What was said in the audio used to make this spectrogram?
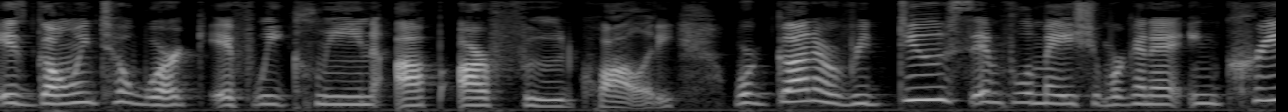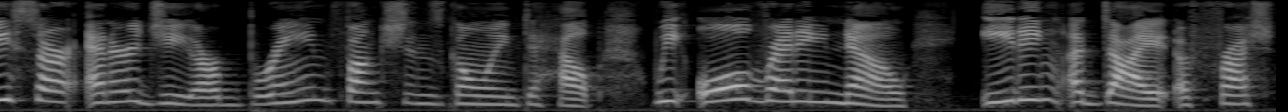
is going to work if we clean up our food quality. We're going to reduce inflammation. We're going to increase our energy. Our brain function's going to help. We already know eating a diet of fresh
